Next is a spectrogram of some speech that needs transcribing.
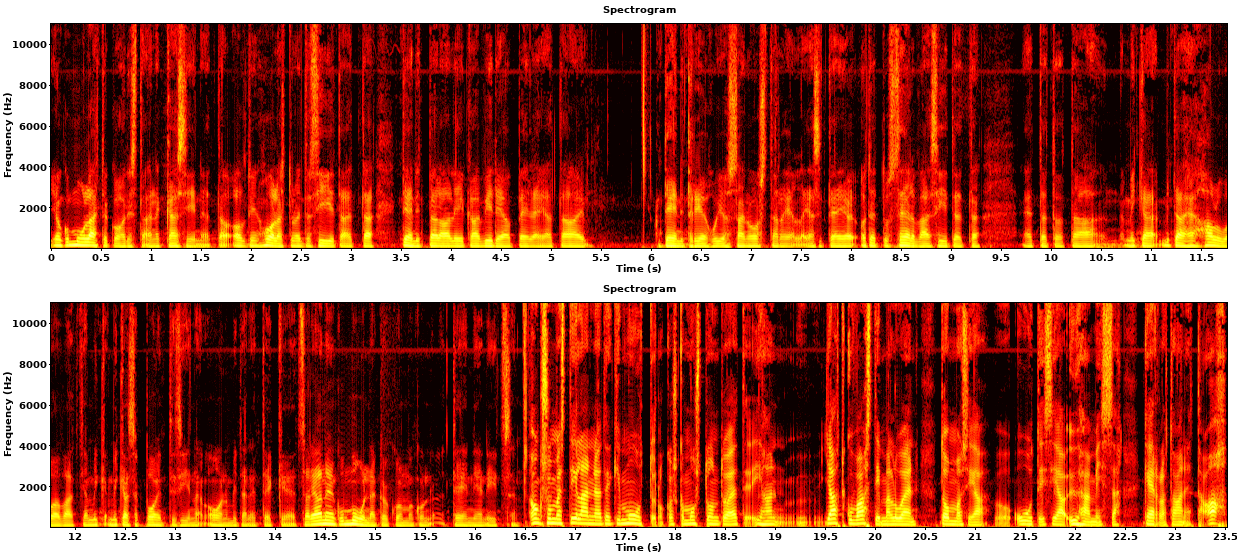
jonkun muun lähtökohdista aina käsin. Että oltiin huolestuneita siitä, että teinit pelaa liikaa videopelejä tai teinit riehuu jossain ostareilla ja sitten ei otettu selvää siitä, että että tota, mikä, mitä he haluavat ja mikä, mikä se pointti siinä on, mitä ne tekee. Et se oli aina kuin muun näkökulma kuin teinien itse. Onko sun mielestä tilanne jotenkin muuttunut? Koska musta tuntuu, että ihan jatkuvasti mä luen tuommoisia uutisia yhä, missä kerrotaan, että ah,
